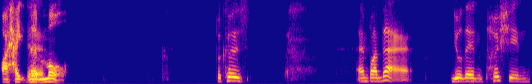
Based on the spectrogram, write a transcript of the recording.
I hate yeah. them more. Because, and by that, you're then pushing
